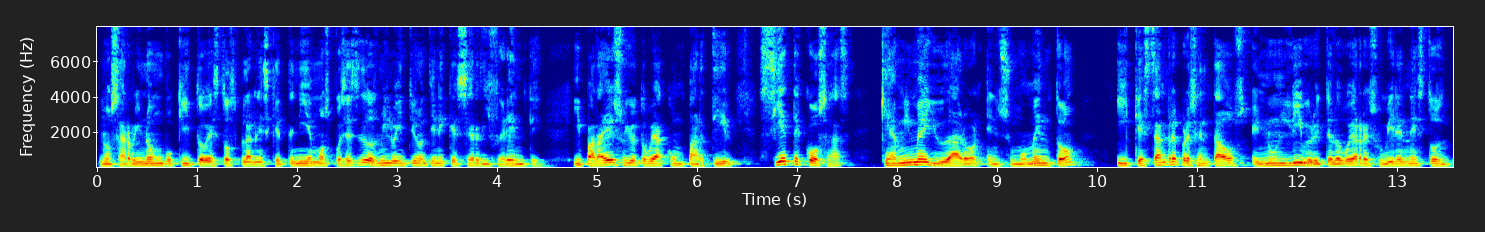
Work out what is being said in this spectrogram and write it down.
nos arruinó un poquito estos planes que teníamos, pues este 2021 tiene que ser diferente. Y para eso yo te voy a compartir siete cosas que a mí me ayudaron en su momento y que están representados en un libro y te lo voy a resumir en estos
